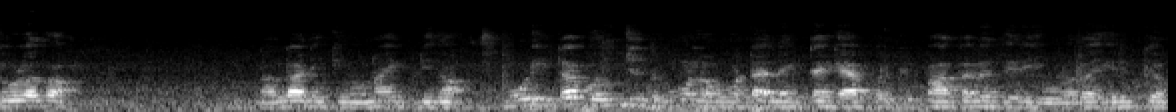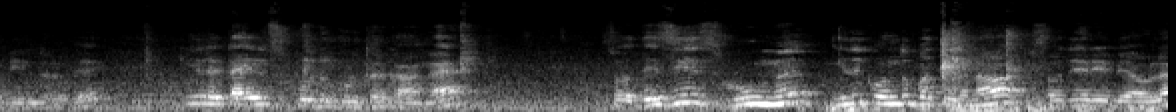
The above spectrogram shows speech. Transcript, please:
இவ்வளோ தான் நல்லா நிற்கணும்னா இப்படி தான் மூடிட்டா கொஞ்சம் இந்த பக்கம் ஓட்டா லைட்டாக கேப் இருக்குது பார்த்தாலே தெரியும் இவ்வளோ தான் இருக்குது அப்படின்றது. கீழே டைல்ஸ் போட்டு கொடுத்துருக்காங்க. ஸோ திஸ் இஸ் ரூமு இதுக்கு வந்து பார்த்தீங்கன்னா சவுதி அரேபியாவில்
